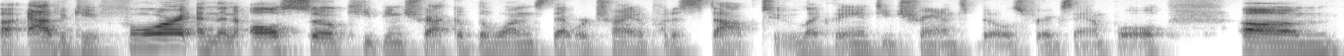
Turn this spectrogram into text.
uh, advocate for, and then also keeping track of the ones that we're trying to put a stop to, like the anti-trans bills, for example. Um,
